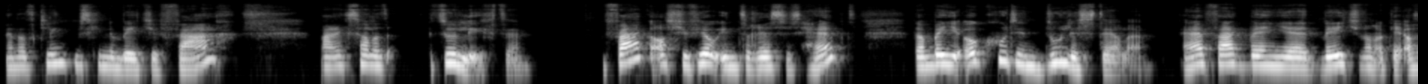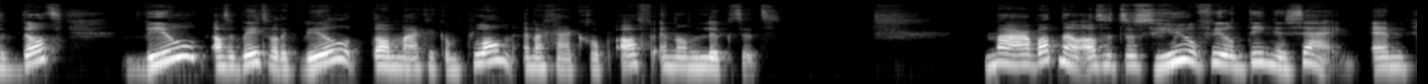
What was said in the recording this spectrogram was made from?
En dat klinkt misschien een beetje vaag, maar ik zal het toelichten. Vaak als je veel interesses hebt, dan ben je ook goed in doelen stellen. Vaak ben je, weet je van, oké, als ik dat wil, als ik weet wat ik wil, dan maak ik een plan en dan ga ik erop af en dan lukt het. Maar wat nou als het dus heel veel dingen zijn? En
